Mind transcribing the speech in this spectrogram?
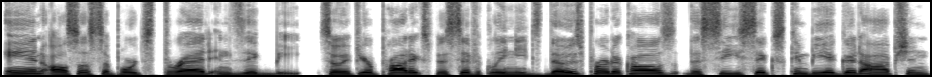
and also supports Thread and Zigbee. So if your product specifically needs those protocols, the C6 can be a good option.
